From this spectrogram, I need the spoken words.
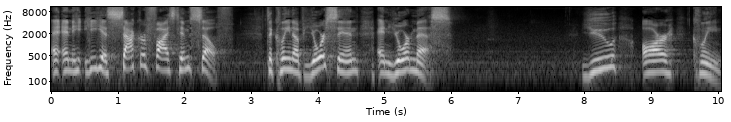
and he has sacrificed himself to clean up your sin and your mess. You are clean.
